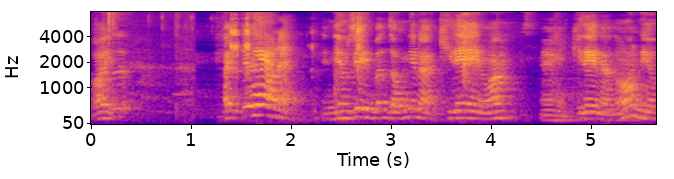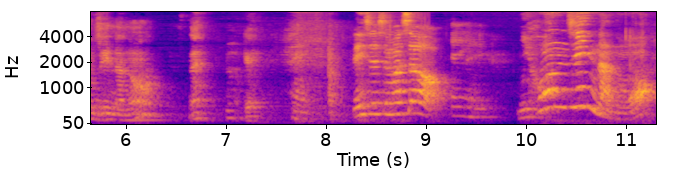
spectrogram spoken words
はい Rồi. Đấy, tiếp theo này New Jin vẫn giống như là Kire đúng không? Này, Kire là nó, New Jin là nó Đấy, ok はい。練習しましょう。日本人なの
